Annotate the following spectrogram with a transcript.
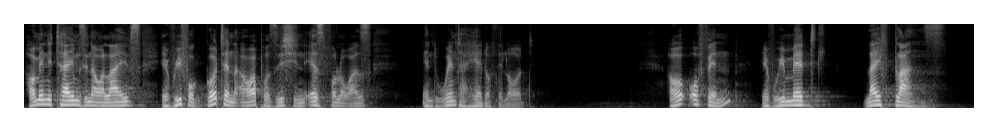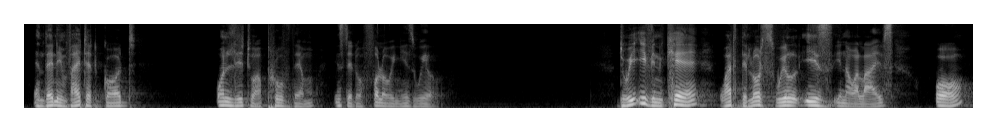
how many times in our lives have we forgotten our position as followers and went ahead of the Lord? How often have we made life plans and then invited God only to approve them instead of following His will? Do we even care what the Lord's will is in our lives, or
